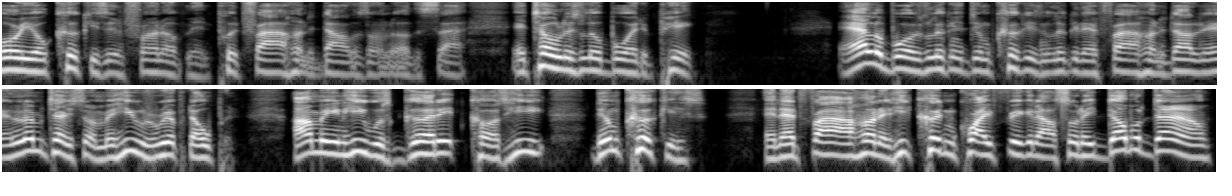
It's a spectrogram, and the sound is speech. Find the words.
Oreo cookies in front of him and put $500 on the other side. It told this little boy to pick. And that little boy was looking at them cookies and looking at that five hundred dollars. And let me tell you something, man, he was ripped open. I mean, he was gutted because he them cookies and that five hundred, he couldn't quite figure it out. So they doubled down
